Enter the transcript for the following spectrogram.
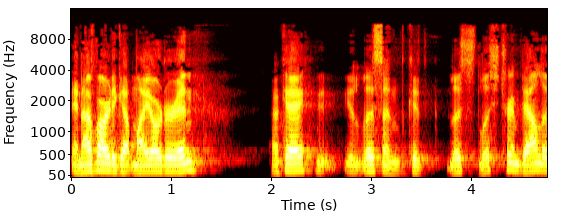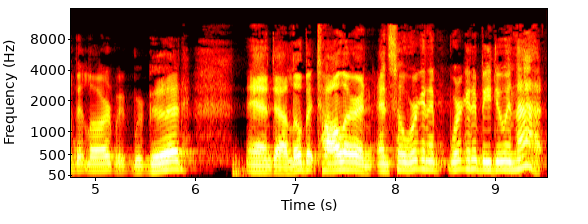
And I've already got my order in. Okay? Listen, let's let's trim down a little bit, Lord. We, are good, and uh, a little bit taller, and, and so we're gonna we're gonna be doing that.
